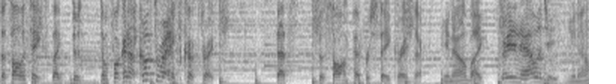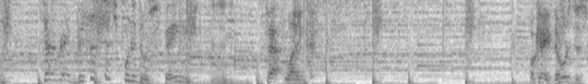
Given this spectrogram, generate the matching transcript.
that's all it takes like don't fuck it It's up It's cooked right. it's cooked right that's the salt and pepper steak right there you know like Great analogy. you know Yeah, this is just one of those things Mm-hmm. that like Okay, there was this.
